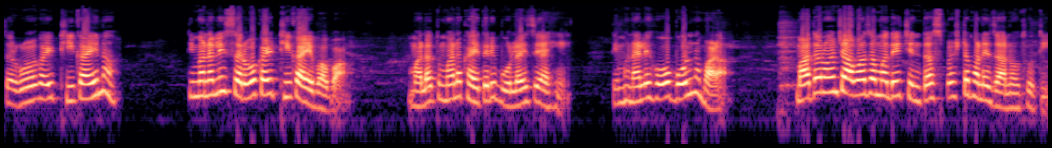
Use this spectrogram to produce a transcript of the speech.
सर्व काही ठीक आहे ना? ती म्हणाली सर्व काही ठीक आहे बाबा. मला तुम्हाला काहीतरी बोलायचे आहे. ते म्हणाले हो बोल ना बाळा. माधवरावांच्या आवाजामध्ये चिंता स्पष्टपणे जाणवत होती.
